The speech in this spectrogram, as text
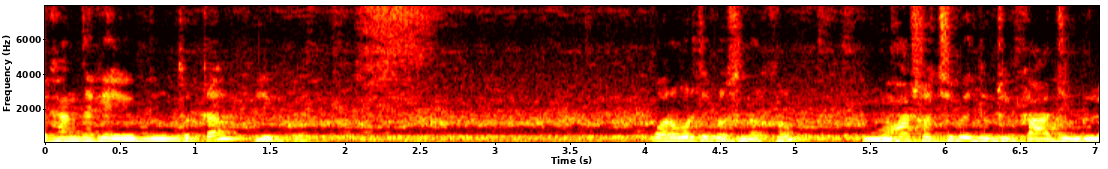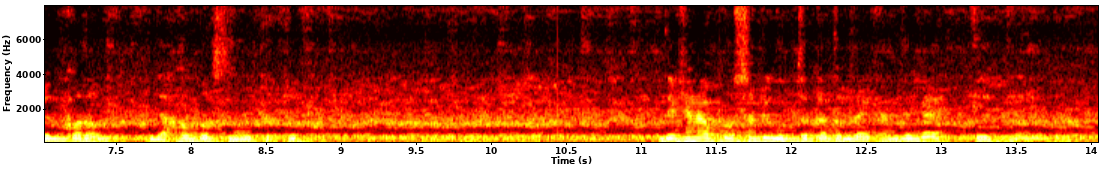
এখান থেকে এই অবধি উত্তরটা লিখবে। পরবর্তী প্রশ্ন দেখো। মহাসচিবের দুটি কাজ উল্লেখ করো। দেখো প্রশ্ন উত্তরটি। দেখে নাও প্রশ্নটির উত্তরটা তোমরা এখান থেকে এই অবধি লিখবে।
